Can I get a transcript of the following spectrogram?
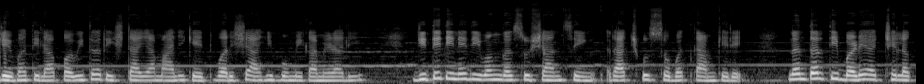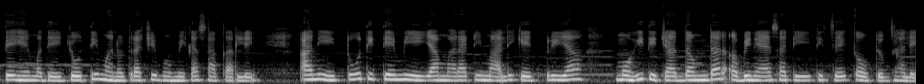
जेव्हा तिला पवित्र रिश्ता या मालिकेत वर्षा ही भूमिका मिळाली जिथे तिने दिवंगत सुशांत सिंग राजपूतसोबत काम केले. नंतर ती बडे अच्छे लगते हे मध्ये ज्योती मल्होत्राची भूमिका साकारली. आणि तू तिथे मी या मराठी मालिकेत प्रिया मोहितीच्या दमदार अभिनयासाठी तिचे कौतुक झाले.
